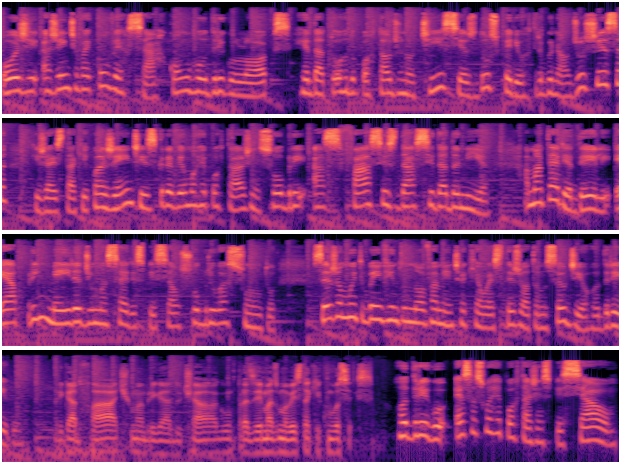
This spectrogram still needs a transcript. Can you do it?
Hoje a gente vai conversar com o Rodrigo Lopes, redator do portal de notícias do Superior Tribunal de Justiça, que já está aqui com a gente e escreveu uma reportagem sobre as faces da cidadania. A matéria dele é a primeira de uma série especial sobre o assunto. Seja muito bem-vindo novamente aqui ao STJ no seu dia, Rodrigo. Obrigado, Fátima. Obrigado, Tiago. Prazer mais uma vez estar aqui com vocês. Rodrigo, essa sua reportagem especial,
